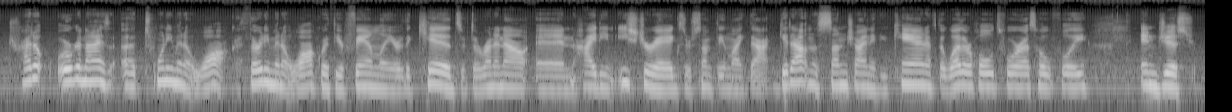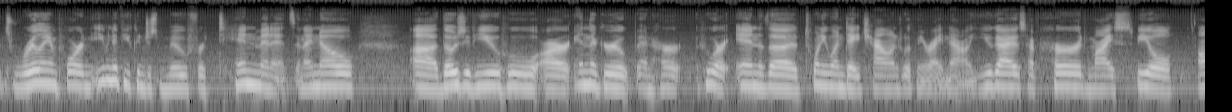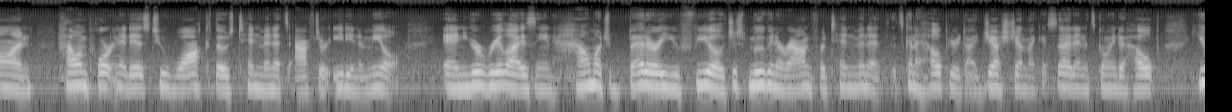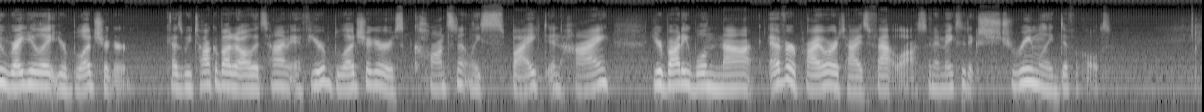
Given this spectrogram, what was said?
try to organize a 20 minute walk, a 30 minute walk with your family or the kids if they're running out and hiding Easter eggs or something like that. Get out in the sunshine if you can, if the weather holds for us, hopefully. And just, it's really important, even if you can just move for 10 minutes. And I know uh, those of you who are in the group and her, who are in the 21 day challenge with me right now, you guys have heard my spiel on how important it is to walk those 10 minutes after eating a meal and you're realizing how much better you feel just moving around for 10 minutes. It's going to help your digestion, like I said, and it's going to help you regulate your blood sugar. Because we talk about it all the time. If your blood sugar is constantly spiked and high, your body will not ever prioritize fat loss, and it makes it extremely difficult.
